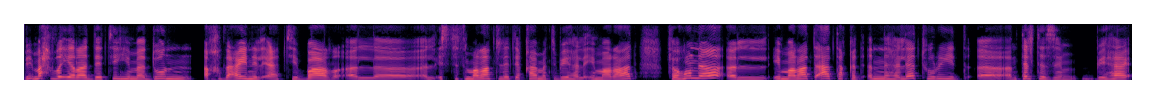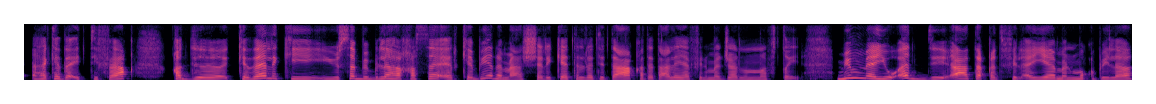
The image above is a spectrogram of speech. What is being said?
بمحض إرادتهما دون أخذ عين الاعتبار الاستثمارات التي قامت بها الإمارات. فهنا الإمارات أعتقد أنها لا تريد آه، أن تلتزم بهكذا اتفاق. قد كذلك يسبب لها خسائر كبيرة مع الشركات التي تعاقدت عليها في المجال النفطي. مما يؤدي أعتقد في الأيام المقبلة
